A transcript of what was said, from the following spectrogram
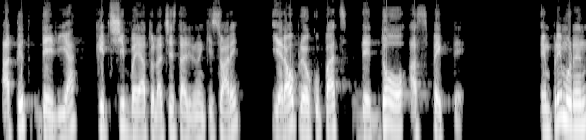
Atât Delia, cât și băiatul acesta din închisoare erau preocupați de două aspecte. În primul rând,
